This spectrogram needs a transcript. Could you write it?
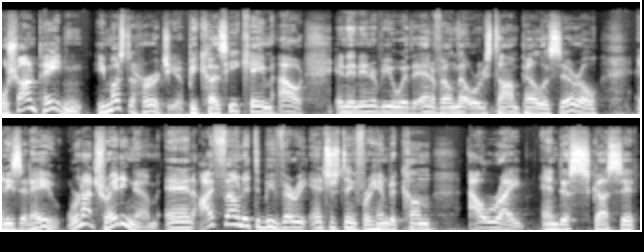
Well, Sean Payton, he must have heard you because he came out in an interview with NFL Network's Tom Pelissero and he said, hey, we're not trading them. And I found it to be very interesting for him to come outright and discuss it,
